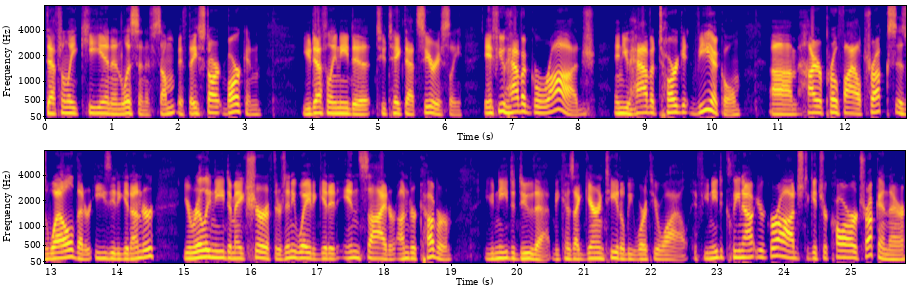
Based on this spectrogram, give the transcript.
definitely key in and listen. If some if they start barking, you definitely need to to take that seriously. If you have a garage and you have a target vehicle, um, higher profile trucks as well that are easy to get under, you really need to make sure if there's any way to get it inside or undercover, you need to do that because I guarantee it'll be worth your while. If you need to clean out your garage to get your car or truck in there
